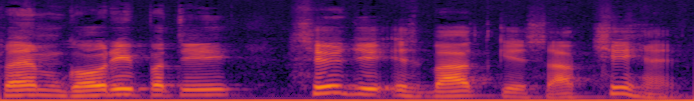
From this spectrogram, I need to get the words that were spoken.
स्वयं गौरीपति शिव जी इस बात के साक्षी हैं।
